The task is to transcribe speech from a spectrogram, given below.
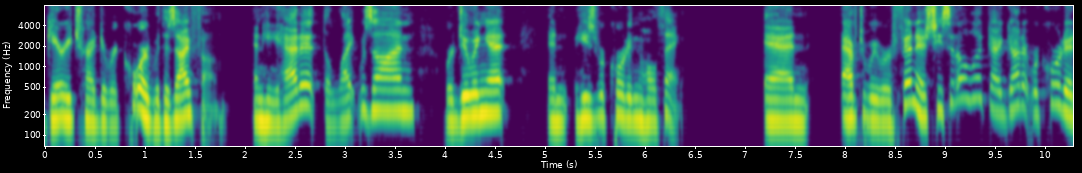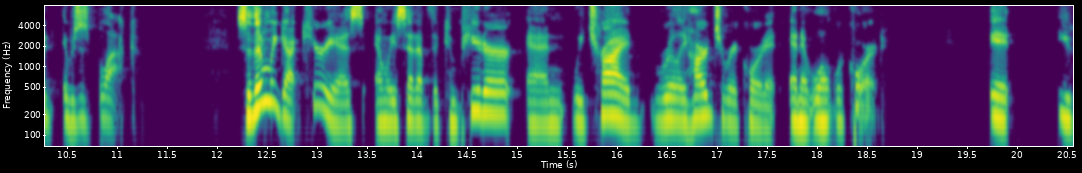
Gary tried to record with his iPhone and he had it, the light was on, we're doing it, and he's recording the whole thing. And after we were finished, he said, Oh, look, I got it recorded. It was just black. So then we got curious and we set up the computer and we tried really hard to record it and it won't record. It, you,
